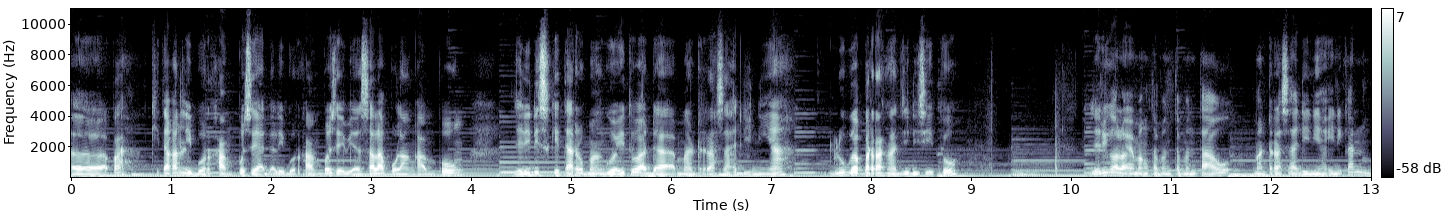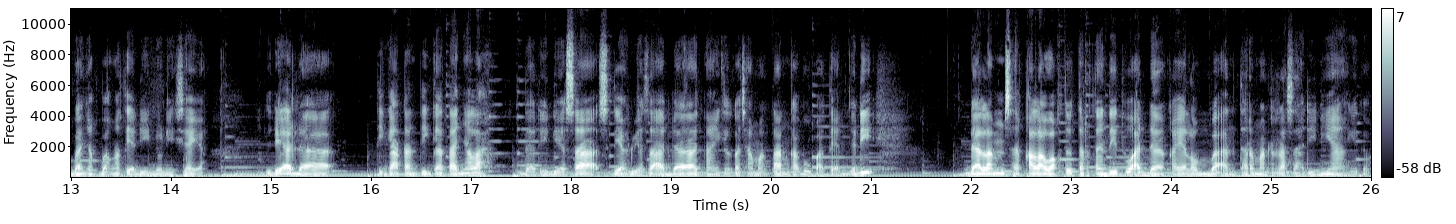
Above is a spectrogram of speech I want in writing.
eh, apa kita kan libur kampus ya ada libur kampus ya biasalah pulang kampung. Jadi di sekitar rumah gue itu ada madrasah diniyah. Dulu gue pernah ngaji di situ. Jadi kalau emang teman-teman tahu madrasah diniyah ini kan banyak banget ya di Indonesia ya. Jadi ada tingkatan-tingkatannya lah. Dari desa setiap desa ada naik ke kecamatan kabupaten. Jadi dalam skala waktu tertentu itu ada kayak lomba antar madrasah dinia gitu.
